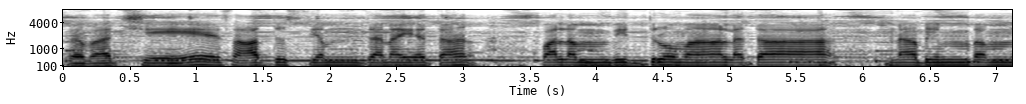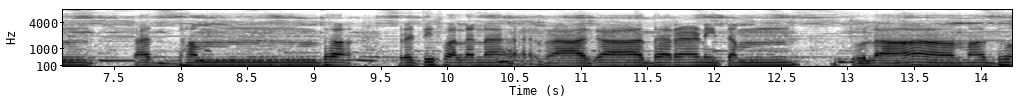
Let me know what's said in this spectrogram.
ప్రవక్ష్యే సాదృశ్యం జనయత ఫలం విద్రుమాలత నబింబం తద్భంభ ప్రతిఫలన రాగాధరణితం తులామధు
